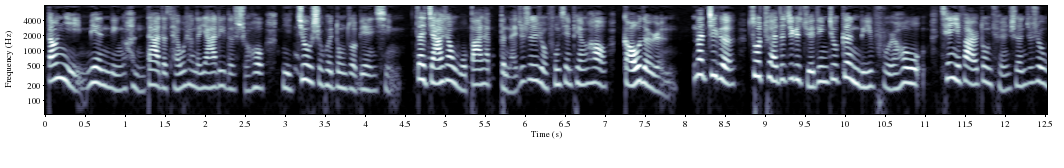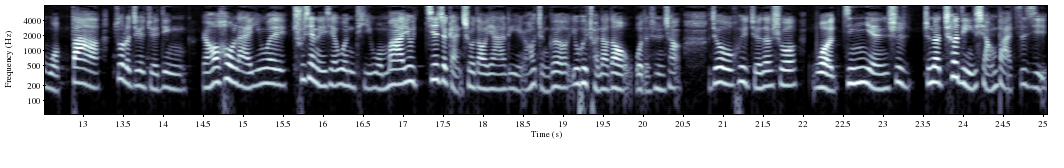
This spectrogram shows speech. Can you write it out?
当你面临很大的财务上的压力的时候，你就是会动作变形。再加上我爸他本来就是那种风险偏好高的人，那这个做出来的这个决定就更离谱，然后牵一发而动全身。就是我爸做了这个决定，然后后来因为出现了一些问题，我妈又接着感受到压力，然后整个又会传导到我的身上，我就会觉得说，我今年是真的彻底想把自己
